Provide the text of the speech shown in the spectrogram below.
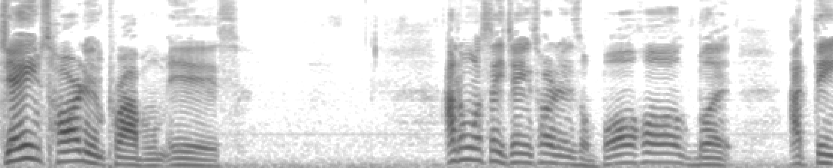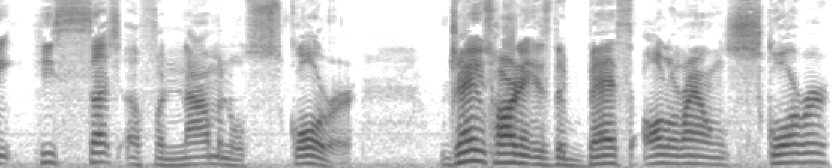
James Harden problem is I don't want to say James Harden is a ball hog, but I think he's such a phenomenal scorer. James Harden is the best all around scorer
